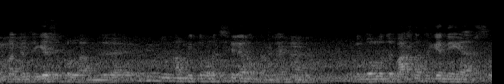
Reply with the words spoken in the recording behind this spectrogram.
ওনাকে জিজ্ঞেস করলাম যে আপনি তো ছিলেন ওখানে উনি বলল যে বাসা থেকে নিয়ে আসছে।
